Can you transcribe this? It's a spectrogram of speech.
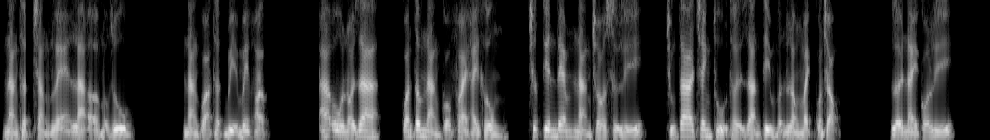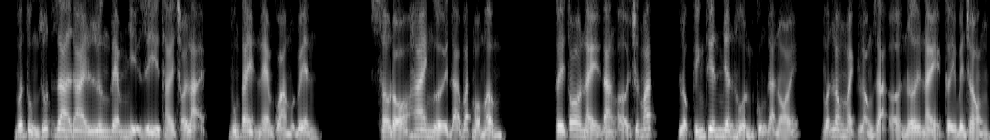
nàng thật chẳng lẽ là ở mộc du? Nàng quả thật bị mê hoặc. A O nói ra quan tâm nàng có phải hay không, trước tiên đem nàng cho xử lý, chúng ta tranh thủ thời gian tìm vẫn long mạch quan trọng. Lời này có lý. Vân tùng rút ra đai lưng đem nhị di thái trói lại, vung tay ném qua một bên. Sau đó hai người đã bắt mỏ mẫm. Cây to này đang ở trước mắt, lộc kính thiên nhân hồn cũng đã nói, vẫn long mạch lòng dạ ở nơi này cây bên trong.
